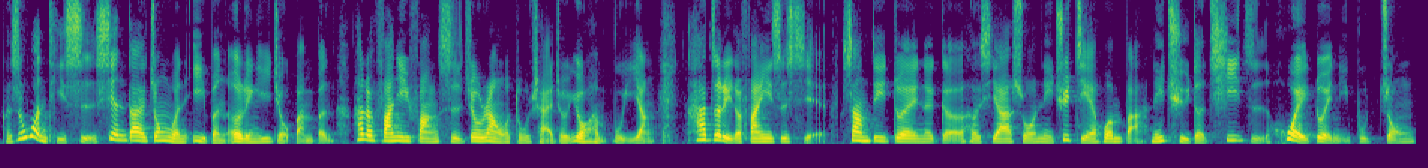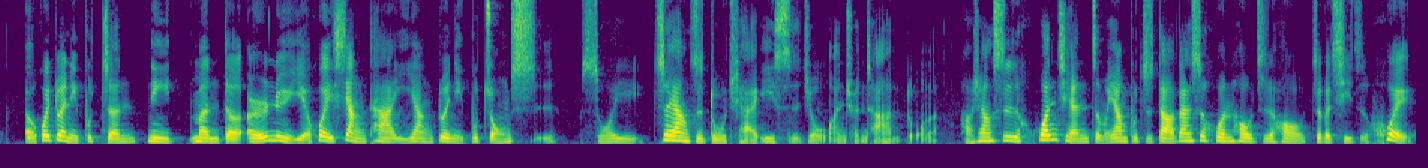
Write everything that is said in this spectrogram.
可是问题是，现代中文译本二零一九版本，它的翻译方式就让我读起来就又很不一样。他这里的翻译是写：上帝对那个荷西阿说：“你去结婚吧，你娶的妻子会对你不忠，呃，会对你不贞，你们的儿女也会像他一样对你不忠实。”所以这样子读起来意思就完全差很多了。好像是婚前怎么样不知道，但是婚后之后，这个妻子会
